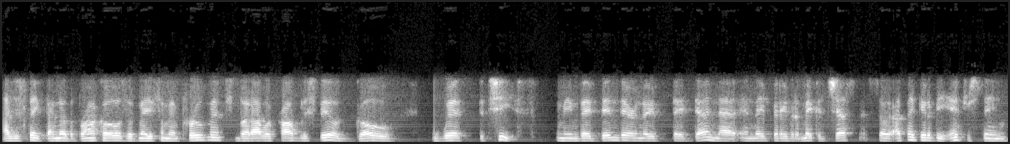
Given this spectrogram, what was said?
I just think I know the Broncos have made some improvements, but I would probably still go with the Chiefs. I mean, they've been there and they've they've done that, and they've been able to make adjustments. So I think it'll be interesting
